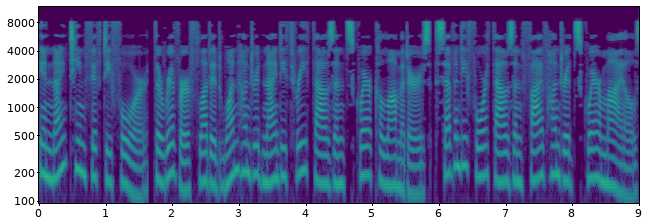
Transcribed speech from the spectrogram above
in 1954, the river flooded 193,000 square kilometers, 74,500 square miles,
